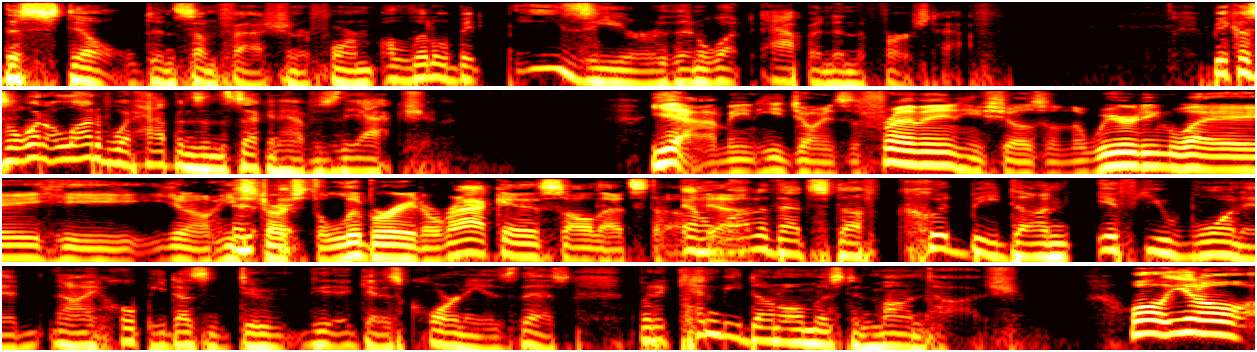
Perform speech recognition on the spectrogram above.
distilled in some fashion or form a little bit easier than what happened in the first half. Because what a lot of what happens in the second half is the action. Yeah, I mean, he joins the Fremen. He shows them the weirding way. He, you know, he and, starts to liberate Arrakis, all that stuff. And yeah. a lot of that stuff could be done if you wanted. Now, I hope he doesn't do get as corny as this, but it can be done almost in montage. Well, you know,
